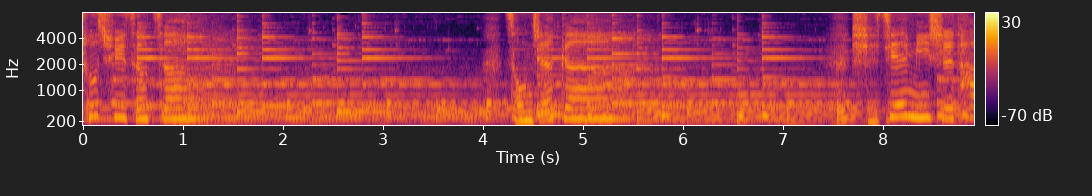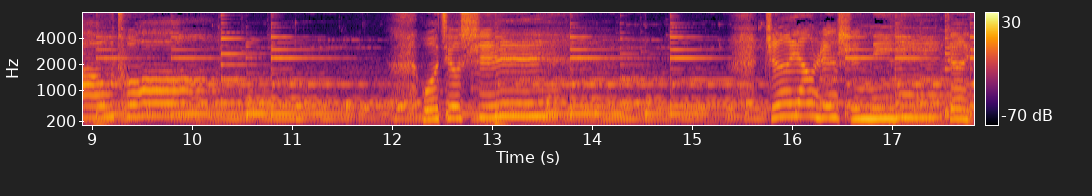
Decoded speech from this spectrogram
出去走走，从这个世界迷失逃脱。我就是这样认识你的呀，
